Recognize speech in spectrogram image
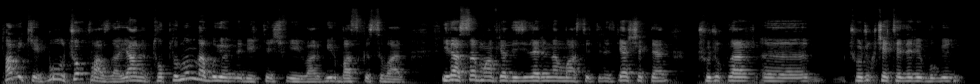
Tabii ki bu çok fazla. Yani toplumun da bu yönde bir teşviği var, bir baskısı var. Bilhassa mafya dizilerinden bahsettiniz. Gerçekten çocuklar, e, çocuk çeteleri bugün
